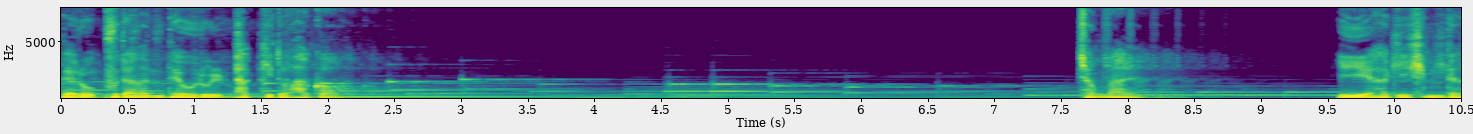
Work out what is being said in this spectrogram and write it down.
때로 부당한 대우를 받기도 하고 정말 이해하기 힘든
